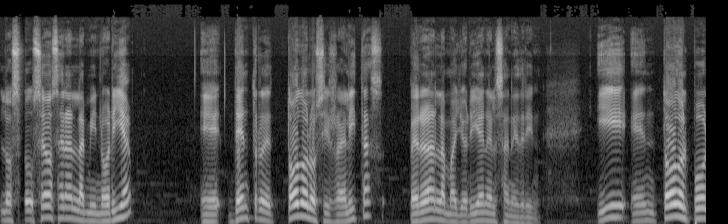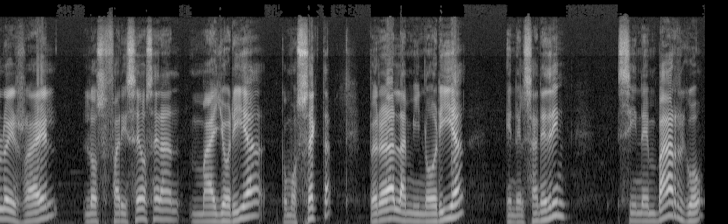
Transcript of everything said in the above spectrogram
los saduceos eran la minoría eh, dentro de todos los israelitas, pero eran la mayoría en el Sanedrín. Y en todo el pueblo de Israel, los fariseos eran mayoría como secta, pero era la minoría en el Sanedrín. Sin embargo,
